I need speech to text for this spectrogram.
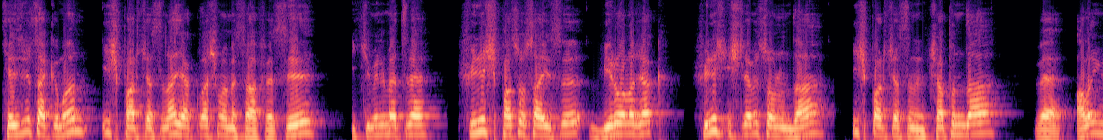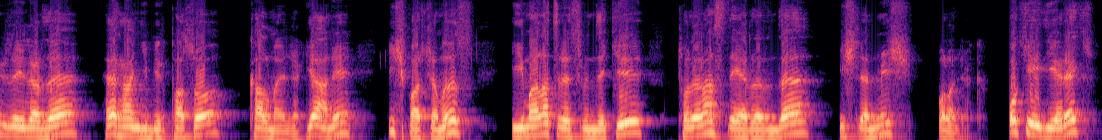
kezici takımın iş parçasına yaklaşma mesafesi 2 mm. Finish paso sayısı 1 olacak. Finish işlemi sonunda iş parçasının çapında ve alın yüzeylerde herhangi bir paso kalmayacak. Yani iş parçamız imalat resmindeki tolerans değerlerinde işlenmiş olacak. OK diyerek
